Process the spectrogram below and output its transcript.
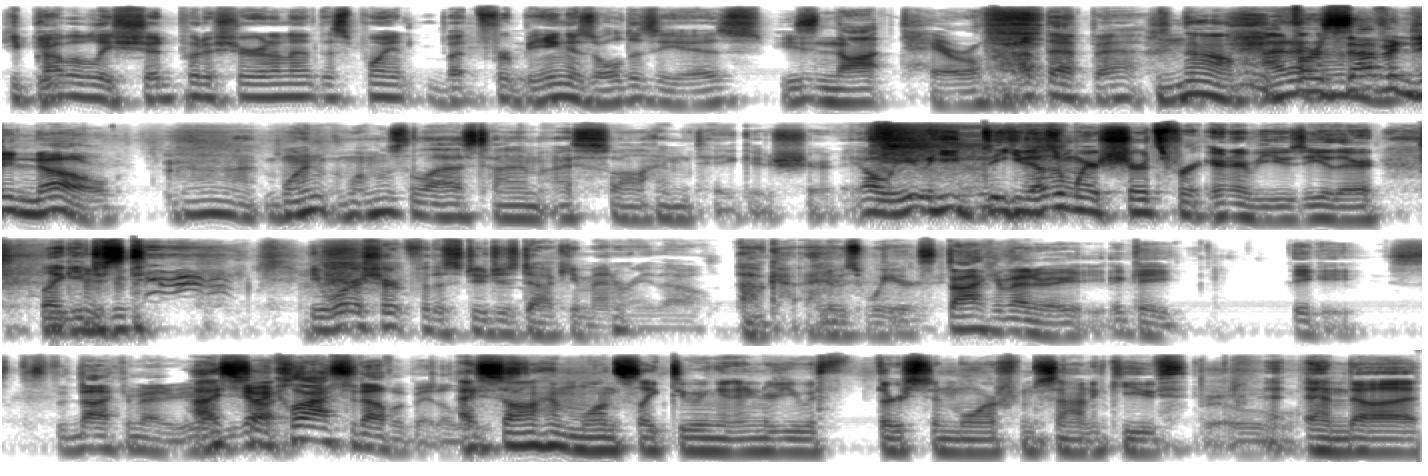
he probably should put a shirt on at this point, but for being as old as he is, He's not terrible. not that bad. No, I don't. For 70, no. Uh, when when was the last time I saw him take his shirt? Oh, he he, he doesn't wear shirts for interviews either. Like he just He wore a shirt for the Stooges documentary though, Okay, and it was weird. Documentary. Okay, Iggy. It's, the documentary. You, I you saw- gotta class it up a bit. I saw him once like doing an interview with Thurston Moore from Sonic Youth, Bro. and uh,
